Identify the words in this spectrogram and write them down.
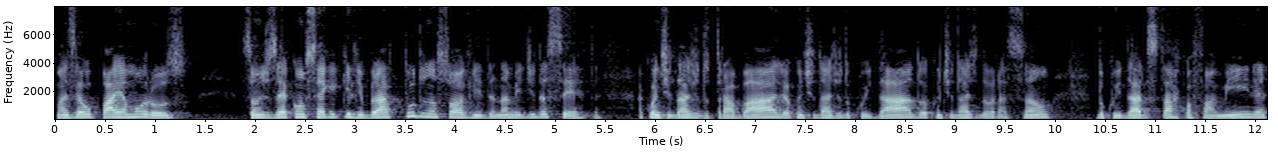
mas é o pai amoroso. São José consegue equilibrar tudo na sua vida na medida certa. A quantidade do trabalho, a quantidade do cuidado, a quantidade da oração do cuidado, estar com a família.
